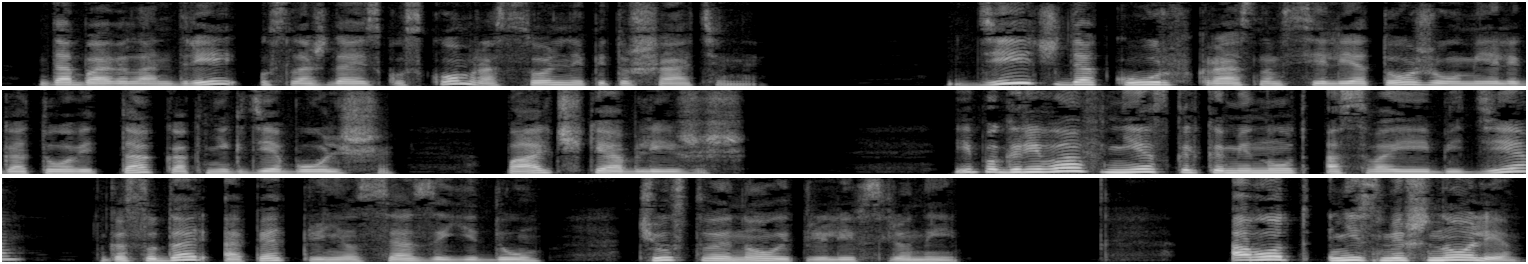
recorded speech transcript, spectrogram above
— добавил Андрей, услаждаясь куском рассольной петушатины. Дичь да кур в Красном селе тоже умели готовить так, как нигде больше. Пальчики оближешь. И, погревав несколько минут о своей беде, государь опять принялся за еду, чувствуя новый прилив слюны. «А вот не смешно ли,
